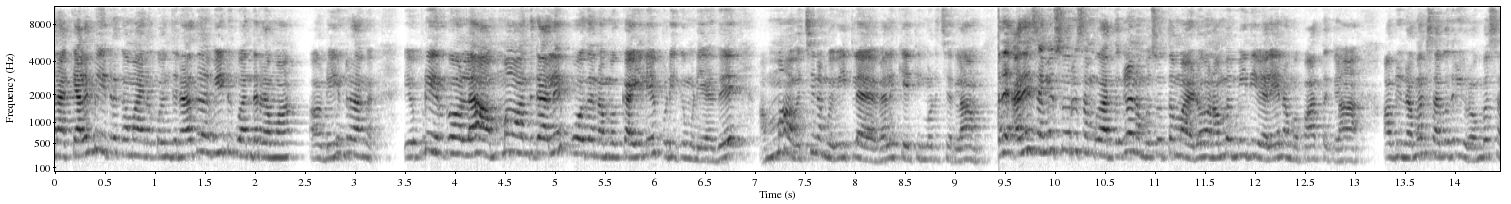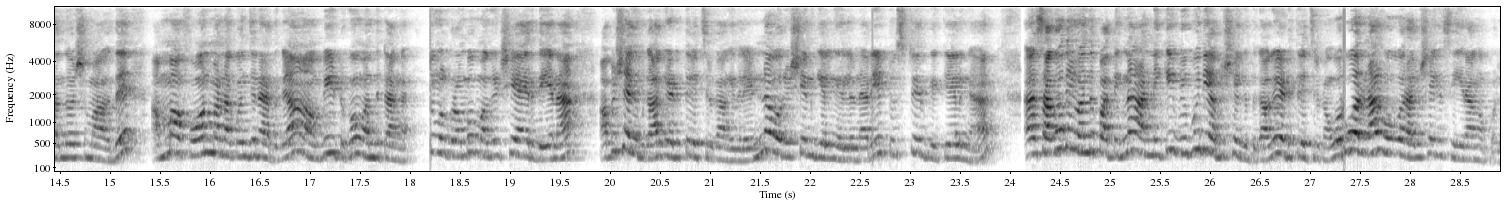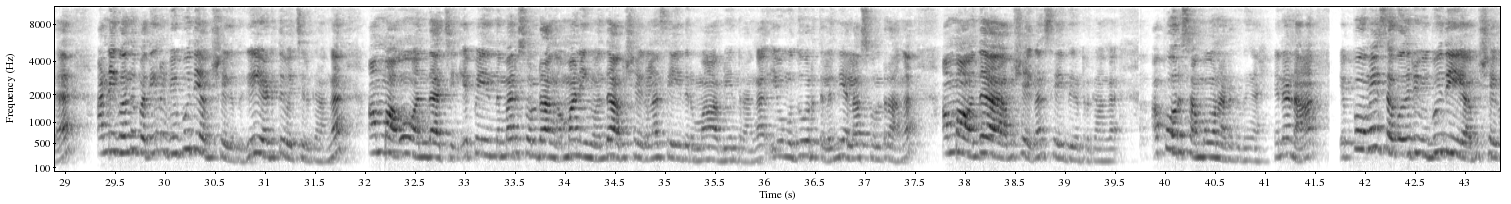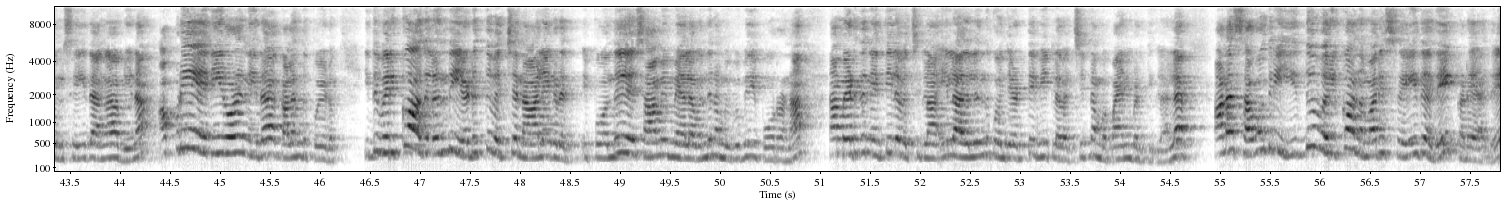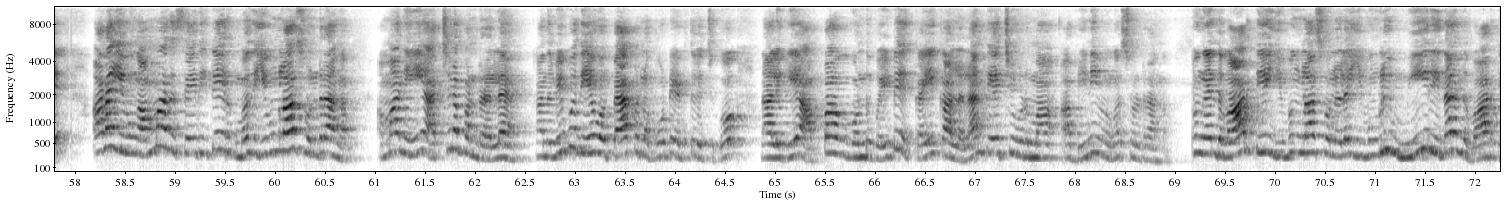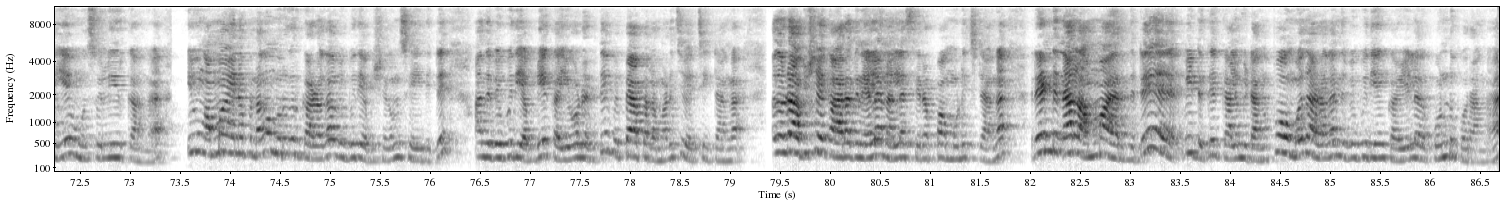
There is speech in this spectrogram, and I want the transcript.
நான் கிளம்பிக்கிட்டு இருக்கேம்மா எனக்கு கொஞ்ச நேரத்தில் வீட்டுக்கு வந்துடுறேம்மா அப்படின்றாங்க. எப்படி இருக்கும்ல? அம்மா வந்துட்டாலே போதும். நம்ம கையிலே பிடிக்க முடியாது. அம்மா வச்சு நம்ம வீட்டில் விலைக்கேற்றி முடிச்சிடலாம். அதே அதே சமயம் சூரிய சமூகத்துக்குள்ள நம்ம சுத்தமாயிடும். நம்ம மீதி வேலையை நம்ம பார்த்துக்கலாம். அப்படின்ற மாதிரி சகோதரிக்கு ரொம்ப சந்தோஷமாகுது. அம்மா ஃபோன் பண்ண கொஞ்ச நேரத்துக்குலாம் வீட்டுக்கும் வந்துட்டாங்க. இவங்களுக்கு ரொம்ப மகிழ்ச்சியாயிருது. ஏன்னா அபிஷேகத்துக்காக எடுத்து வச்சிருக்காங்க. இதில் என்ன ஒரு விஷயம் கேளுங்க. இதில் நிறைய ட்விஸ்ட் இருக்கு. கேளுங்க. சகோதரி வந்து பார்த்தீங்கன்னா அன்னைக்கு விபூதி அபிஷேகத்துக்காக எடுத்து வச்சிருக்காங்க. ஒவ்வொரு நாள் ஒவ்வொரு அபிஷேகம் செய்கிறாங்க போல. அன்னைக்கு வந்து பார்த்தீங்கன்னா விபூதி அபிஷேகத்துக்கு எடுத்து வச்சிருக்காங்க. அம்மாவும் வந்தாச்சு. இப்போ இந்த மாதிரி சொல்கிறாங்க அம்மா நீங்கள் வந்து அபிஷேகம்லாம் செய்திருமா? அப்படின்றாங்க. இவங்க தூரத்துலேருந்து எல்லாம் சொல்கிறாங்க அம்மா வந்து அபிஷேகம் செய்துக்கிட்டு இருக்காங்க. அப்போ ஒரு சம்பவம் நடக்குதுங்க. என்னன்னா எப்பவுமே சகோதரி விபூதி அபிஷேகம் செய்தாங்க அப்படின்னா அப்படியே நீரோட நீராக கலந்து போயிடும். இது வரைக்கும் அதுலேருந்து எடுத்து வச்ச நாளே கிடையாது. இப்போ வந்து சாமி மேலே வந்து நம்ம விபூதி போடுறோம்னா நம்ம எடுத்து நெத்தியில் வச்சுக்கலாம். இல்லை அதுலேருந்து கொஞ்சம் எடுத்து வீட்டில் வச்சுட்டு நம்ம பயன்படுத்திக்கலாம்ல. ஆனால் சகோதரி இது வரைக்கும் அந்த மாதிரி செய்ததே கிடையாது. ஆனால் இவங்க அம்மா அதை செய்துக்கிட்டே இருக்கும்போது இவங்களா சொல்கிறாங்க அம்மா நீ அர்ச்சனை பண்ணுறல்ல அந்த விபூதியை ஒரு பேப்பரில் போட்டு எடுத்து வச்சுக்கோ. நாளைக்கு அப்பாவுக்கு கொண்டு போயிட்டு கை காலெல்லாம் தேய்ச்சி விடுமா அப்படின்னு இவங்க சொல்கிறாங்க இவங்க இந்த வார்த்தையை இவங்களா சொல்லலை இவங்களையும் மீறி தான் இந்த வார்த்தையை இவங்க சொல்லியிருக்காங்க. இவங்க அம்மா என்ன பண்ணாங்க? முருகருக்கு அழகாக விபூதி அபிஷேகம் செய்துட்டு அந்த விபூதி அப்படியே கையோடு எடுத்து பேப்பரில் மடித்து வச்சுக்கிட்டாங்க. அதோட அபிஷேக ஆராதனையெல்லாம் நல்லா சிறப்பாக முடிச்சிட்டாங்க. ரெண்டு நாள் அம்மா இருந்துட்டு வீட்டுக்கு கிளம்பிட்டாங்க. போகும்போது அழகாக அந்த விபூதியும் கையில் கொண்டு போகிறாங்க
